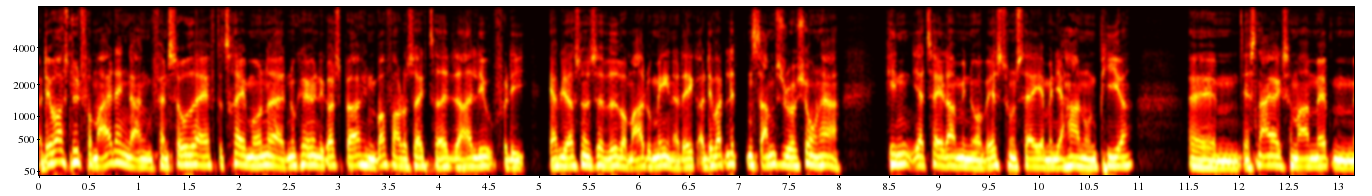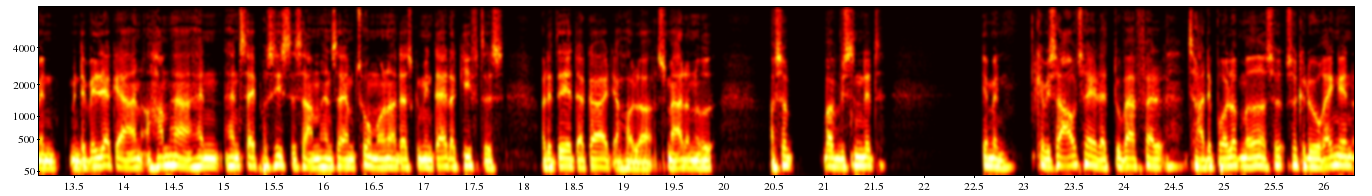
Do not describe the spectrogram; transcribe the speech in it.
og det var også nyt for mig dengang. Fandt så ud af efter tre måneder, at nu kan jeg egentlig godt spørge hende, hvorfor har du så ikke taget dit eget liv? Fordi jeg bliver også nødt til at vide, hvor meget du mener det. Ikke? Og det var lidt den samme situation her. Hende, jeg taler om i Nordvest, hun sagde, jamen jeg har nogle piger, Øhm, jeg snakker ikke så meget med dem, men, men det vil jeg gerne. Og ham her, han, han sagde præcis det samme. Han sagde, om to måneder, der skal min datter giftes, og det er det, der gør, at jeg holder smerterne ud. Og så var vi sådan lidt, jamen, kan vi så aftale, at du i hvert fald tager det bryllup med, og så, så kan du jo ringe ind.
